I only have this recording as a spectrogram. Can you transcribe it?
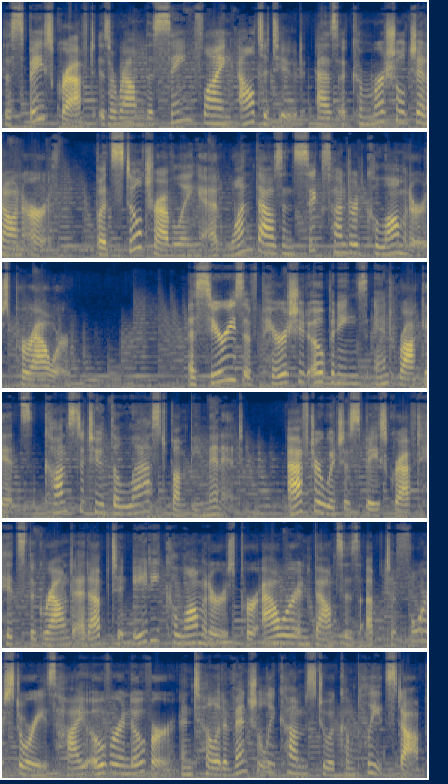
the spacecraft is around the same flying altitude as a commercial jet on Earth, but still traveling at 1,600 kilometers per hour. A series of parachute openings and rockets constitute the last bumpy minute, after which a spacecraft hits the ground at up to 80 kilometers per hour and bounces up to four stories high over and over until it eventually comes to a complete stop.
